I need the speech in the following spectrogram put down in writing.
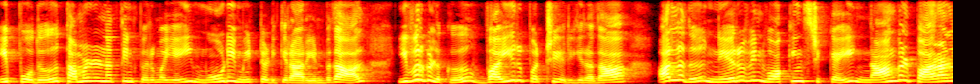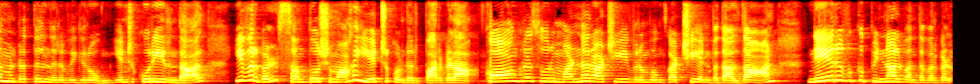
இப்போது தமிழினத்தின் பெருமையை மோடி மீட்டெடுக்கிறார் என்பதால் இவர்களுக்கு வயிறு பற்றி எரிகிறதா? அல்லது நேருவின் வாக்கிங் ஸ்டிக்கை நாங்கள் பாராளுமன்றத்தில் நிறுவுகிறோம் என்று கூறியிருந்தால் இவர்கள் சந்தோஷமாக ஏற்றுக்கொண்டிருப்பார்களா? காங்கிரஸ் ஒரு மன்னராட்சியை விரும்பும் கட்சி என்பதால் தான் நேருவுக்கு பின்னால் வந்தவர்கள்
